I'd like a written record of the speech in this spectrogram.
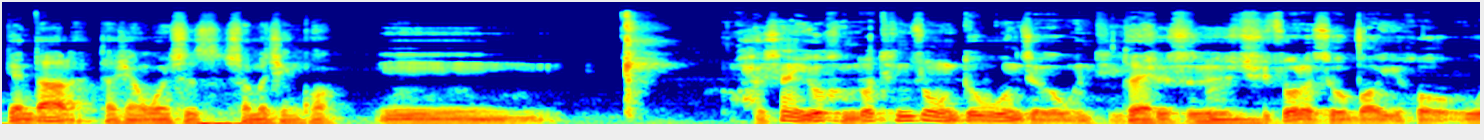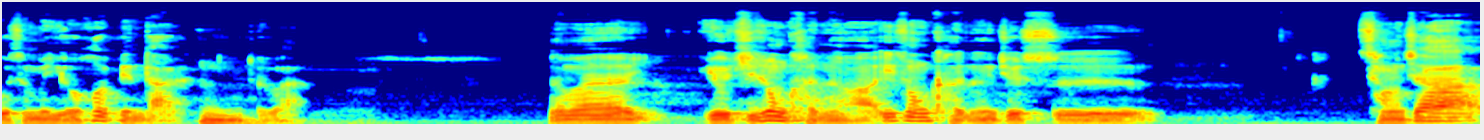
变大了，他想问是什么情况？嗯，好像有很多听众都问这个问题，对就是去做了首保以后，为什么油耗变大了？嗯对吧？那么有几种可能啊，一种可能就是厂家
